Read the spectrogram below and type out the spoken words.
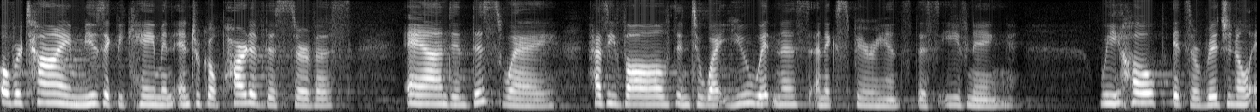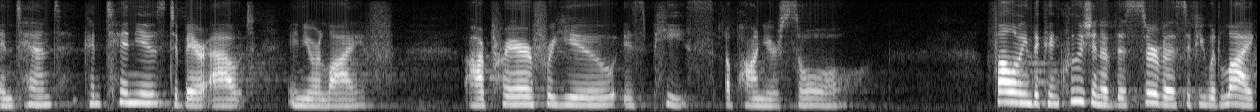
Over time, music became an integral part of this service, and in this way has evolved into what you witness and experience this evening. We hope its original intent continues to bear out in your life. Our prayer for you is peace upon your soul. Following the conclusion of this service, if you would like,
